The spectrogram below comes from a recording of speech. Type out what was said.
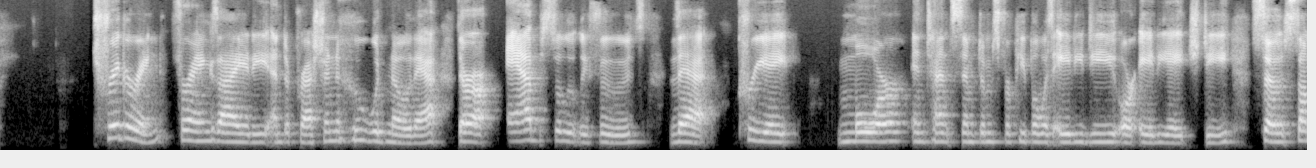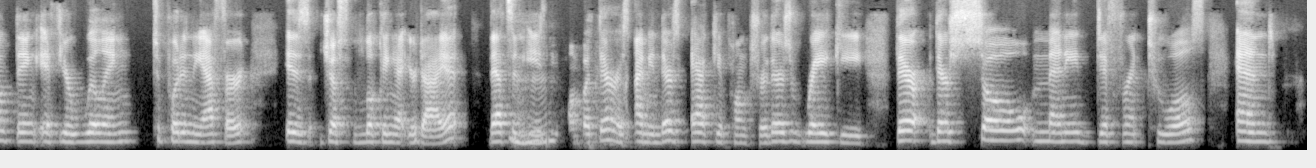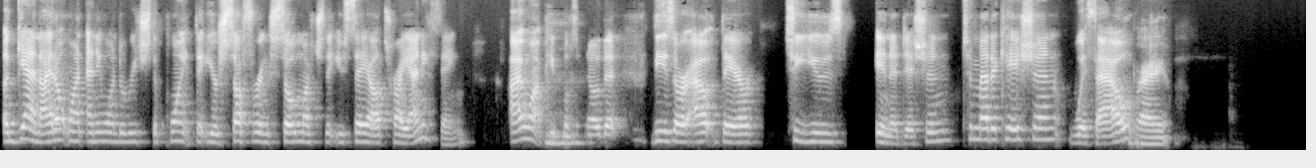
triggering for anxiety and depression. Who would know that? There are absolutely foods that create more intense symptoms for people with ADD or ADHD. So, something, if you're willing to put in the effort, is just looking at your diet. That's an Mhm. easy one. But there is, I mean, there's acupuncture, there's Reiki, there, there's so many different tools. And again, I don't want anyone to reach the point that you're suffering so much that you say, I'll try anything. I want people to know that these are out there to use in addition to medication without. right.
